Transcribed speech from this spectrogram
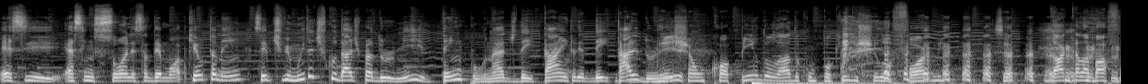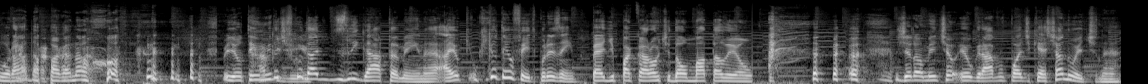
esse, essa insônia, essa demora. Porque eu também sempre tive muita dificuldade pra dormir, tempo, né? De deitar, entre deitar e dormir. Deixa um copinho do lado com um pouquinho de xiloforme. você dá aquela baforada, apaga na hora. E eu tenho muita Rapidinho. dificuldade de desligar também, né? Aí o que, o que eu tenho feito, por exemplo? Pede pra Carol te dar um mata-leão. Geralmente eu, eu gravo podcast à noite, né?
